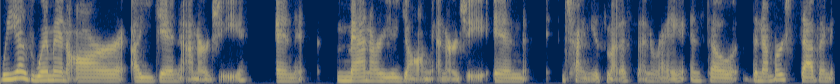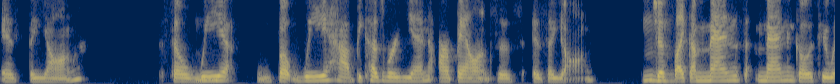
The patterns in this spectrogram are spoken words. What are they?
we as women are a yin energy, and men are yang energy in Chinese medicine, right? And so the number seven is the yang. So mm-hmm. we, but we have because we're yin, our balance is is a yang. Mm-hmm. Just like a men's men go through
